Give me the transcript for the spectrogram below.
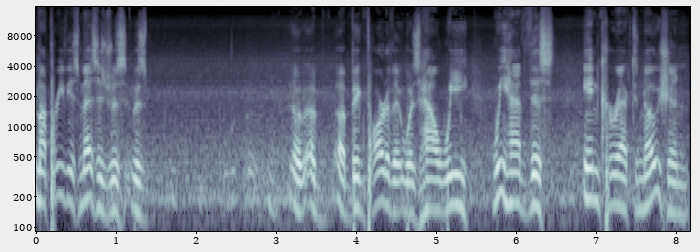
my previous message was was a, a, a, big part of it was how we we have this incorrect notion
